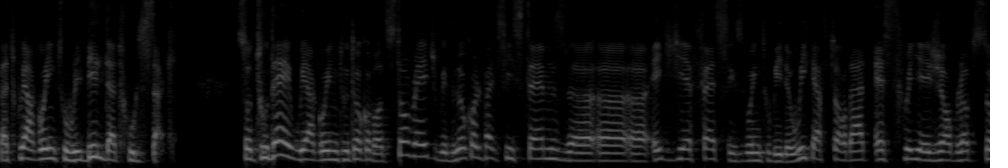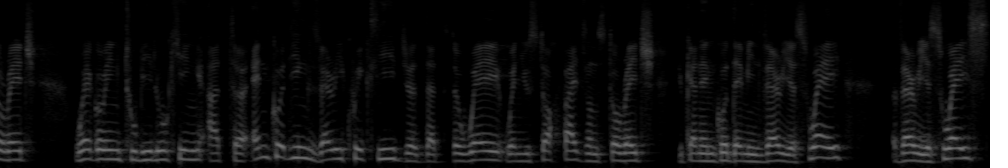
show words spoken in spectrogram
but we are going to rebuild that whole stack. So today we are going to talk about storage with local file systems. Uh, uh, HDFS is going to be the week after that. S3 Azure Blob Storage. We're going to be looking at uh, encodings very quickly, just that the way when you store files on storage, you can encode them in various way, various ways.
